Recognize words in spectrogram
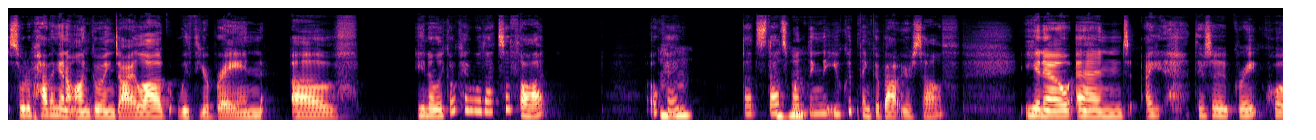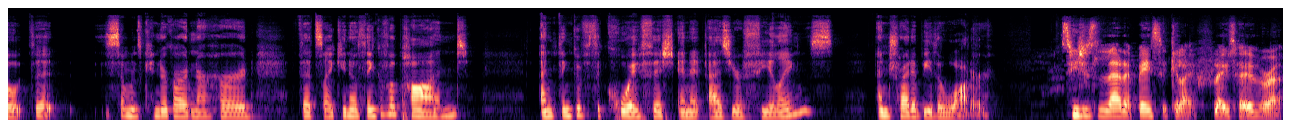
sort of having an ongoing dialogue with your brain of you know like okay well that's a thought. Okay. Mm-hmm. that's that's mm-hmm. one thing that you could think about yourself. You know and i there's a great quote that someone's kindergartner heard that's like you know think of a pond and think of the koi fish in it as your feelings and try to be the water. So you just let it basically like float over it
